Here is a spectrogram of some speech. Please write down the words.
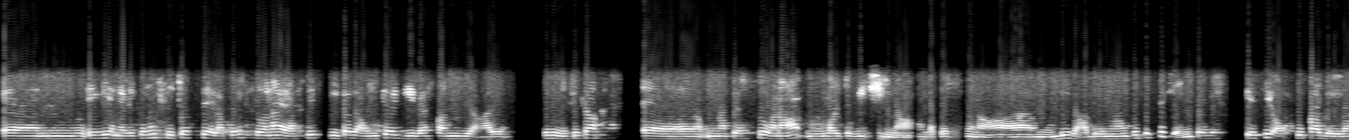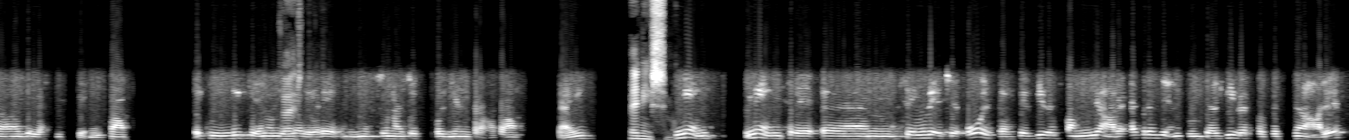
ehm, e viene riconosciuto se la persona è assistita da un caregiver familiare. Significa eh, una persona molto vicina alla persona ehm, disabile, non autosufficiente, che si occupa del, dell'assistenza e quindi che non certo. deve avere nessun altro tipo di entrata. Okay? Benissimo. Men- mentre ehm, se invece oltre al caregiver familiare è presente un caregiver professionale,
